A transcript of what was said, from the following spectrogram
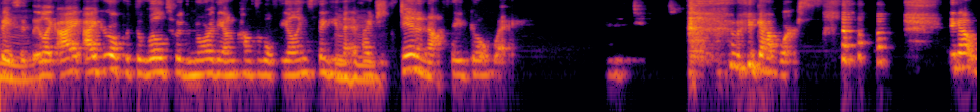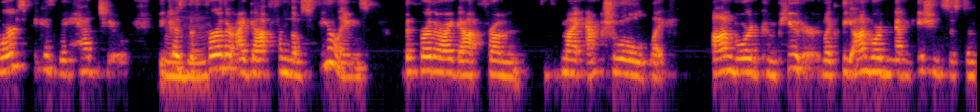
Basically, Mm. like I I grew up with the will to ignore the uncomfortable feelings, thinking that if I Mhm. just did enough, they'd go away. And They got worse. they got worse because they had to. Because the Mhm. further I got from those feelings, the further I got from my actual like onboard computer. Like the onboard navigation system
